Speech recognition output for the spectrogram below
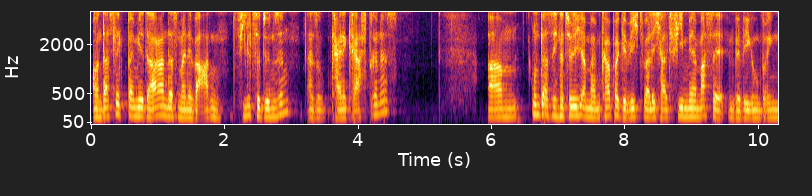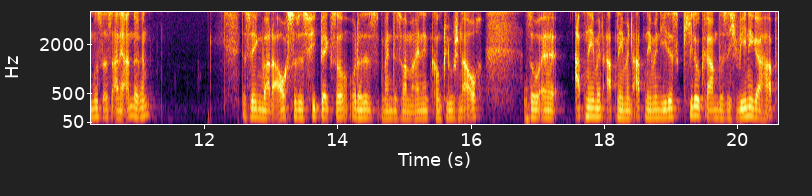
Und das liegt bei mir daran, dass meine Waden viel zu dünn sind, also keine Kraft drin ist. Ähm, und dass ich natürlich an meinem Körpergewicht, weil ich halt viel mehr Masse in Bewegung bringen muss als alle anderen. Deswegen war da auch so das Feedback so, oder das, ich meine, das war meine Conclusion auch, so äh, abnehmen, abnehmen, abnehmen. Jedes Kilogramm, das ich weniger habe,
